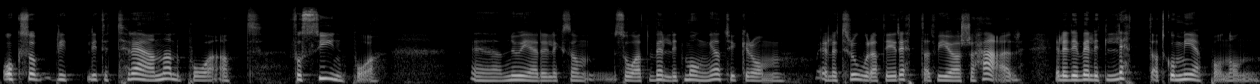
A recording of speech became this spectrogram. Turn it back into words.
också bli lite tränad på att få syn på. Eh, nu är det liksom så att väldigt många tycker om eller tror att det är rätt att vi gör så här. Eller det är väldigt lätt att gå med på någon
